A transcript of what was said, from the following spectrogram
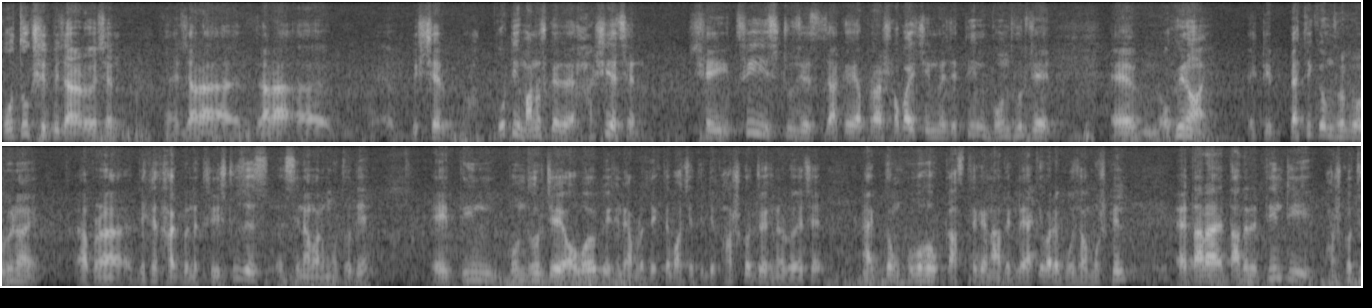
কৌতুক শিল্পী যারা রয়েছেন যারা যারা বিশ্বের কোটি মানুষকে হাসিয়েছেন, সেই থ্রি স্টুজেস যাকে আপনারা সবাই চিনবে যে তিন বন্ধুর যে অভিনয়, একটি ব্যতিক্রমধর্মী অভিনয়, আপনারা দেখে থাকবেন থ্রি স্টুজেস সিনেমার মধ্য দিয়ে। এই তিন বন্ধুর যে অবয়ব এখানে আমরা দেখতে পাচ্ছি, তিনটি ভাস্কর্য এখানে রয়েছে। একদম হুবহু কাছ থেকে না দেখলে একেবারে বোঝা মুশকিল। তারা, তাদের তিনটি ভাস্কর্য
